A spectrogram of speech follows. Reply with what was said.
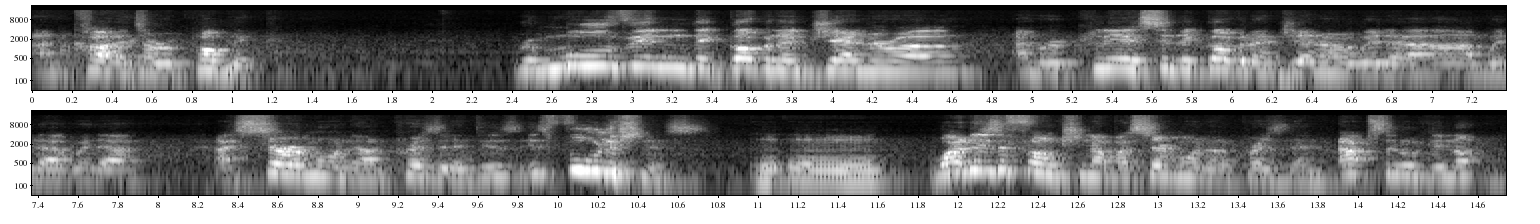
and call it a republic. Removing the governor general and replacing the governor general with a um, with a with a, a ceremonial president is, is foolishness. Mm-mm. What is the function of a ceremonial president? Absolutely nothing.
